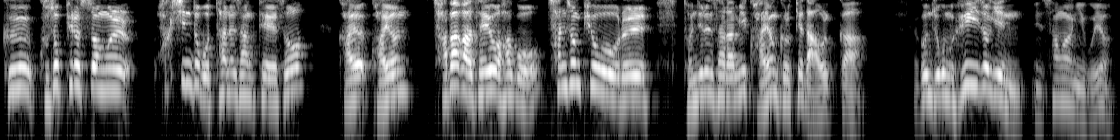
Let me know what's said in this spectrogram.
그 구속 필요성을 확신도 못하는 상태에서 과연 잡아가세요 하고 찬성표를 던지는 사람이 과연 그렇게 나올까? 그건 조금 회의적인 상황이고요.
